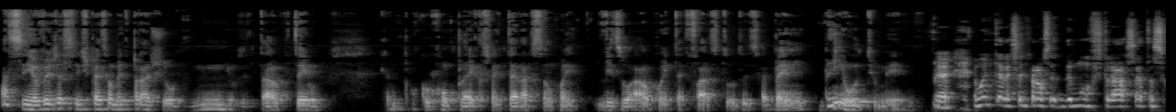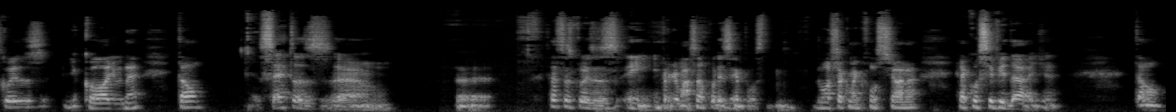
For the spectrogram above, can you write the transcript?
assim eu vejo assim especialmente para joguinhos e tal que tem que é um pouco complexo a interação com a visual com a interface tudo isso é bem bem útil mesmo. É, é muito interessante para você demonstrar certas coisas de código né? Então certas um, uh, essas coisas em, em, programação, por exemplo, mostrar como é que funciona recursividade. Então,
